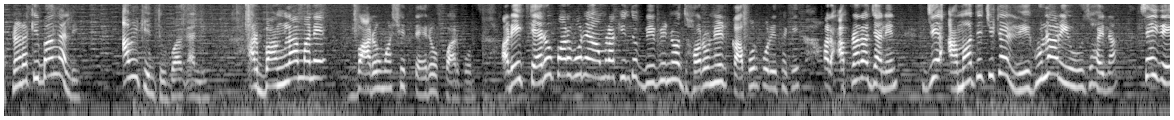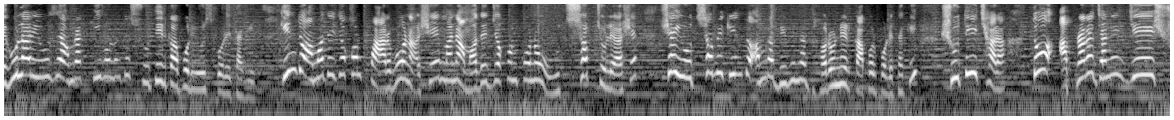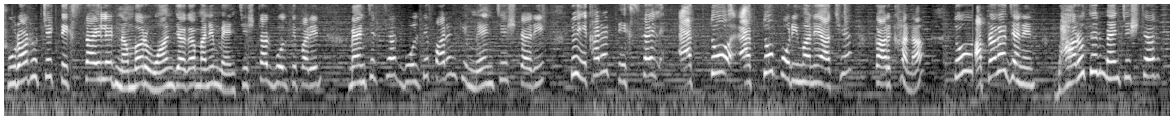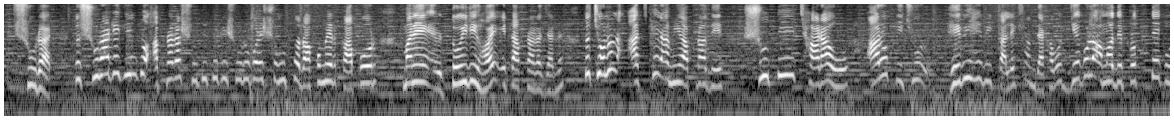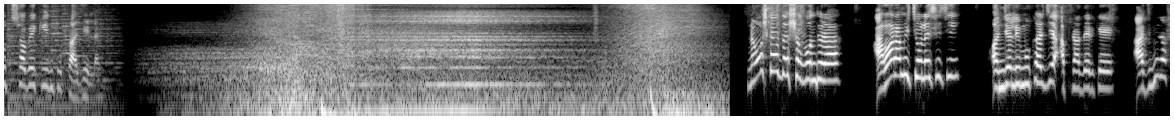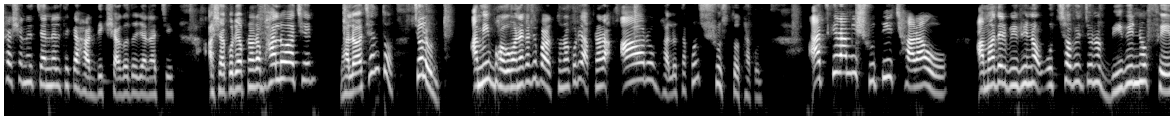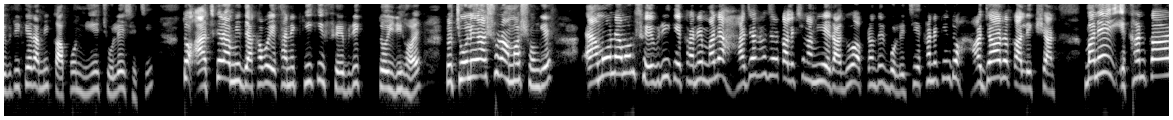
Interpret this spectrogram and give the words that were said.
আপনারা কি বাঙালি? আমি কিন্তু বাঙালি। আর বাংলা মানে বারো মাসে তেরো পার্বণ। আর এই তেরো পার্বণে আমরা কিন্তু বিভিন্ন ধরনের কাপড় পরে থাকি। আর আপনারা জানেন যে আমাদের যেটা রেগুলার ইউজ হয় না, সেই রেগুলার ইউজে আমরা কি বলুন তো, সুতির কাপড় ইউজ করে থাকি। কিন্তু আমাদের যখন পার্বণ আসে মানে আমাদের যখন কোনো উৎসব চলে আসে সেই উৎসবে কিন্তু আমরা বিভিন্ন ধরনের কাপড় পরে থাকি, সুতি ছাড়া। তো আপনারা জানেন যে সুরাট হচ্ছে টেক্সটাইলের নাম্বার ওয়ান জায়গা মানে ম্যানচেস্টার বলতে পারেন। ম্যানচেস্টার বলতে পারেন কি ম্যানচেস্টারই। তো এখানে টেক্সটাইল এত এত পরিমাণে আছে কারখানা। তো আপনারা জানেন, ভারতের ম্যানচেস্টার সুরাট তো সুরাটে কিন্তু আপনারা সুতি থেকে শুরু করে সমস্ত রকমের কাপড় মানে তৈরি হয়, এটা আপনারা জানেন। তো চলুন আজকের আমি আপনাদের সুতি ছাড়াও আরও কিছু হেভি হেভি কালেকশন দেখাবো, যেগুলো আমাদের প্রত্যেক উৎসবে কিন্তু কাজে লাগে। নমস্কার দর্শক বন্ধুরা, আবার আমি চলে এসেছি অঞ্জলি মুখার্জি আপনাদেরকে আজমিরা ফ্যাশনের চ্যানেল থেকে হার্দিক স্বাগত জানাচ্ছি। আশা করি আপনারা ভালো আছেন। ভালো আছেন তো? চলুন, আমি ভগবানের কাছে প্রার্থনা করি আপনারা আরও ভালো থাকুন, সুস্থ থাকুন। আজকের আমি সুতি ছাড়াও আমাদের বিভিন্ন উৎসবের জন্য বিভিন্ন ফেব্রিকের আমি কাপড় নিয়ে চলে এসেছি। তো আজকের আমি দেখাবো এখানে কি কি ফেব্রিক তৈরি হয়। তো চলে আসুন আমার সঙ্গে। এমন এমন ফেব্রিক এখানে মানে হাজার হাজার কালেকশন আমি এর আগেও আপনাদের বলেছি, এখানে কিন্তু হাজার কালেকশন মানে এখানকার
